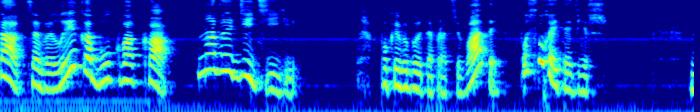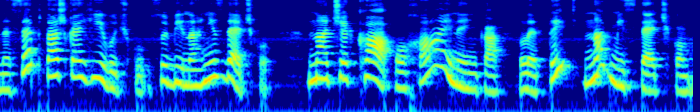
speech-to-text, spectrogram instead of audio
Так, це велика буква К. Наведіть її. Поки ви будете працювати, послухайте вірш. Несе пташка гілочку собі на гніздечко, наче ка охайненька летить над містечком.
